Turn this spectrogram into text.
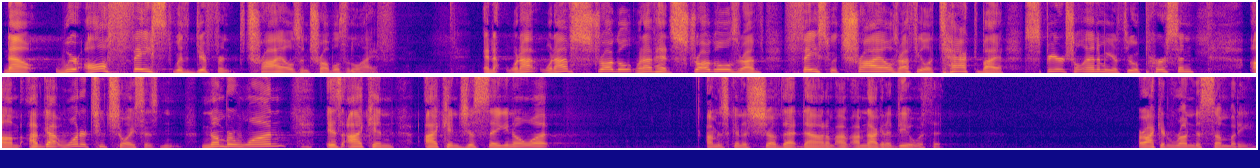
Now, we're all faced with different trials and troubles in life. And when, I, when I've struggled, when I've had struggles or I've faced with trials or I feel attacked by a spiritual enemy or through a person, um, I've got one or two choices. N- number one is I can, I can just say, you know what? I'm just going to shove that down. I'm, I'm not going to deal with it. Or I could run to somebody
